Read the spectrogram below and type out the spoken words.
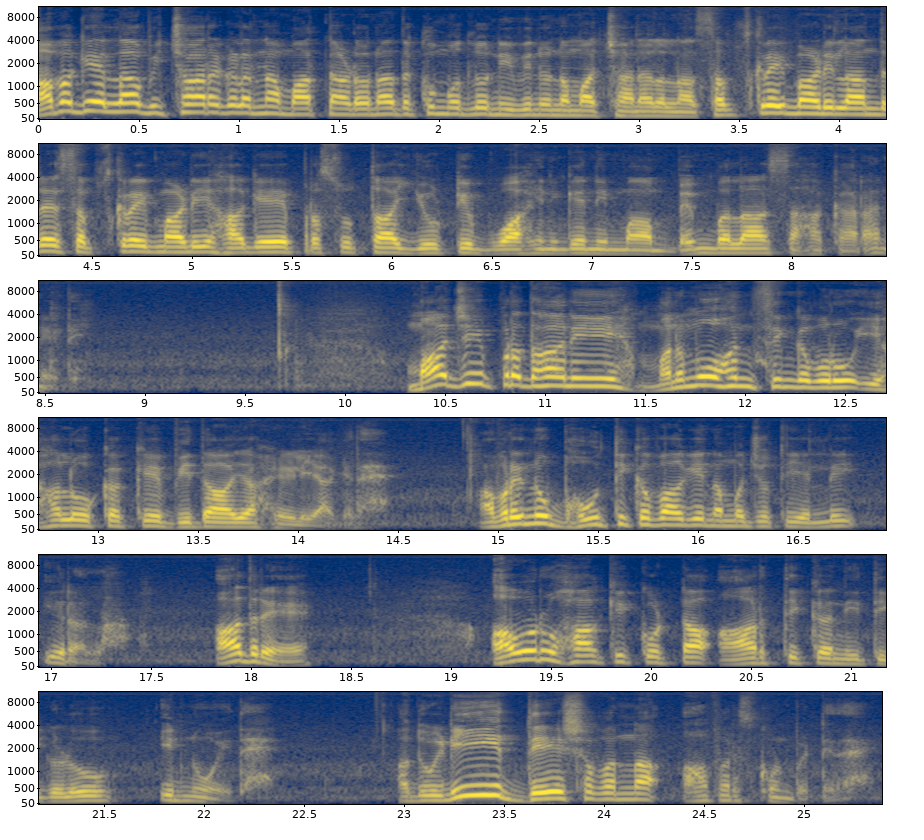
ಆ ಬಗ್ಗೆ ಎಲ್ಲ ವಿಚಾರಗಳನ್ನ ಮಾತನಾಡೋಣ. ಅದಕ್ಕೂ ಮೊದಲು ನೀವಿನ್ನು ನಮ್ಮ ಚಾನೆಲ್ ಅನ್ನ ಸಬ್ಸ್ಕ್ರೈಬ್ ಮಾಡಿಲ್ಲ ಅಂದ್ರೆ ಸಬ್ಸ್ಕ್ರೈಬ್ ಮಾಡಿ ಹಾಗೆ ಪ್ರಸ್ತುತ ಯೂಟ್ಯೂಬ್ ವಾಹಿನಿಗೆ ನಿಮ್ಮ ಬೆಂಬಲ, ಸಹಕಾರ ನೀಡಿ. ಮಾಜಿ ಪ್ರಧಾನಿ ಮನಮೋಹನ್ ಸಿಂಗ್ ಅವರು ಇಹಲೋಕಕ್ಕೆ ವಿದಾಯ ಹೇಳಿಯಾಗಿದೆ. ಅವರೇನು ಭೌತಿಕವಾಗಿ ನಮ್ಮ ಜೊತೆಯಲ್ಲಿ ಇರಲ್ಲ. ಆದರೆ, ಅವರು ಹಾಕಿಕೊಟ್ಟ ಆರ್ಥಿಕ ನೀತಿಗಳು ಇನ್ನೂ ಇದೆ. ಅದು ಇಡೀ ದೇಶವನ್ನು ಆವರಿಸ್ಕೊಂಡ್ಬಿಟ್ಟಿದೆ.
